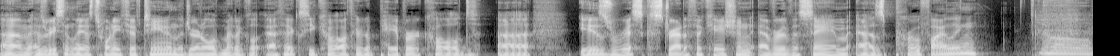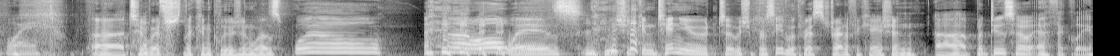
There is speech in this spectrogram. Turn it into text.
Um, as recently as 2015, in the Journal of Medical Ethics, he co authored a paper called uh, Is Risk Stratification Ever the Same as Profiling? oh boy. Uh, to which the conclusion was, well, not always. We should continue to, we should proceed with risk stratification, uh, but do so ethically.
